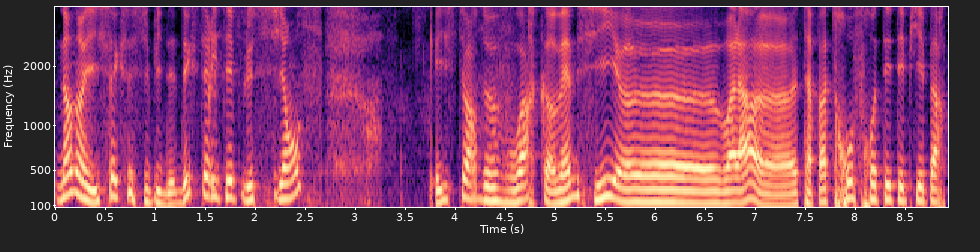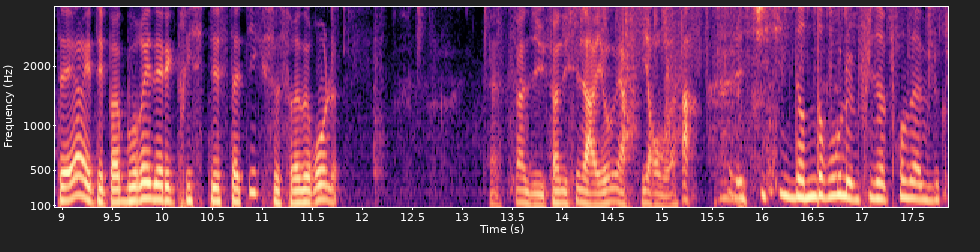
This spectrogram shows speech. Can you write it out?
Non, non, il sait que c'est stupide. Dextérité plus science. Histoire de voir quand même si, euh, voilà, euh, t'as pas trop frotté tes pieds par terre et t'es pas bourré d'électricité statique, ce serait drôle. Fin du, fin du scénario, merci, au revoir. Le suicide d'Andrew le plus improbable. quoi.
